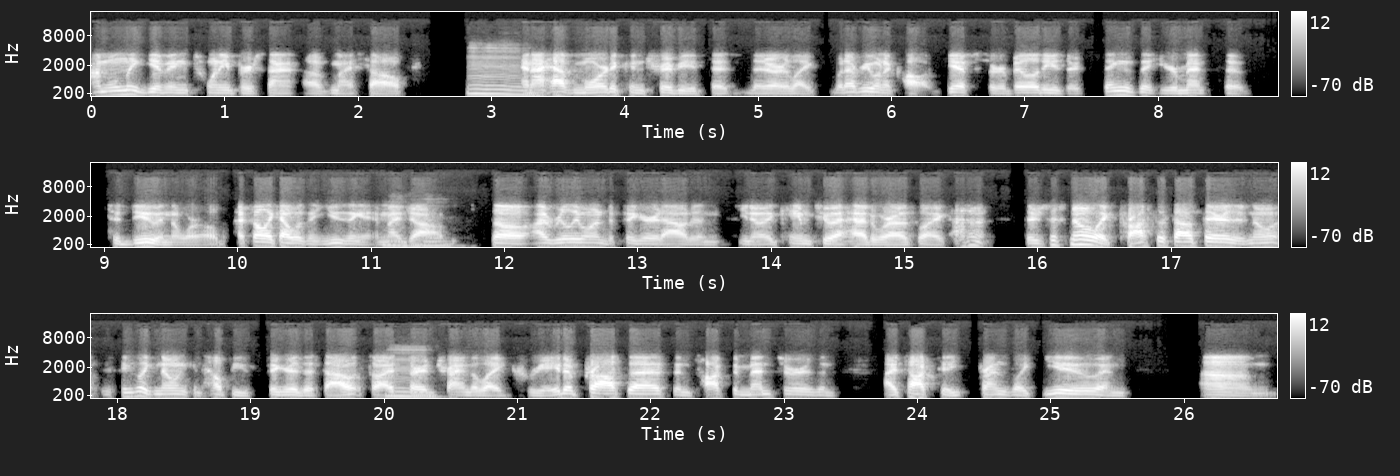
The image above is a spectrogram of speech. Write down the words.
I'm only giving 20% of myself mm. and I have more to contribute that, that are like whatever you want to call it, gifts or abilities or things that you're meant to to do in the world. I felt like I wasn't using it in my mm-hmm. job. So I really wanted to figure it out. And, you know, it came to a head where I was like, I don't, there's just no like process out there. There's no, it seems like no one can help you figure this out. So I mm. started trying to like create a process and talk to mentors and I talked to friends like you and, um,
